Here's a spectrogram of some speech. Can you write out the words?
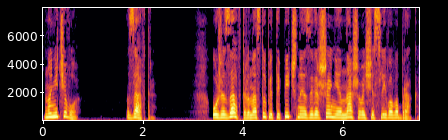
Но ничего. Завтра. Уже завтра наступит эпичное завершение нашего счастливого брака.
